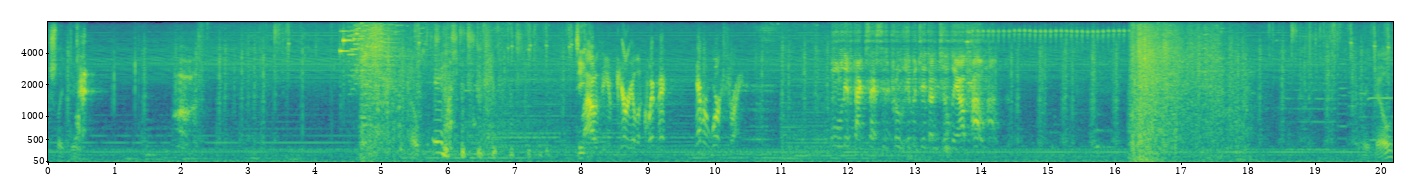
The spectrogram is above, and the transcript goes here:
Actually do? Nope. Deep. Lousy Imperial equipment never works right. All lift access is prohibited until they are found. Rebuild.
